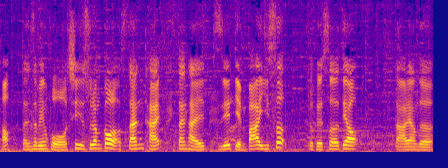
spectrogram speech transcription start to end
好，但是这边火器数量够了，三台三台直接点发一射就可以射掉大量的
